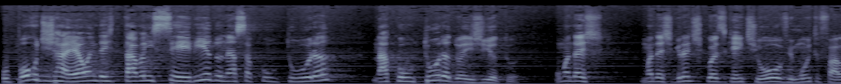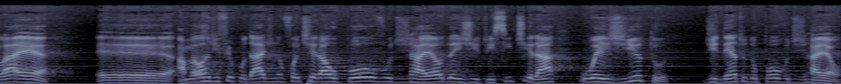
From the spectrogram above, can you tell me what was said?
o povo de Israel ainda estava inserido nessa cultura, na cultura do Egito. Uma das, uma das grandes coisas que a gente ouve muito falar é, é a maior dificuldade não foi tirar o povo de Israel do Egito, e sim tirar o Egito de dentro do povo de Israel.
